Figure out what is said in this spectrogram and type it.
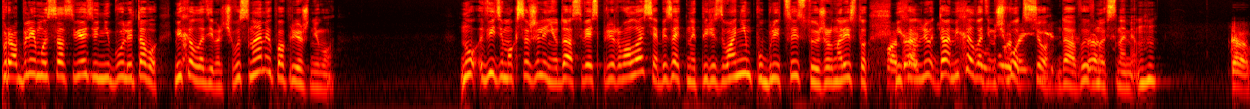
проблемы со связью, не более того. Михаил Владимирович, вы с нами по-прежнему? Ну, видимо, к сожалению, да, связь прервалась. Обязательно перезвоним публицисту и журналисту Михаилу... Да, Михаил Владимирович, вот, все, да, вы вновь с нами. Угу да,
